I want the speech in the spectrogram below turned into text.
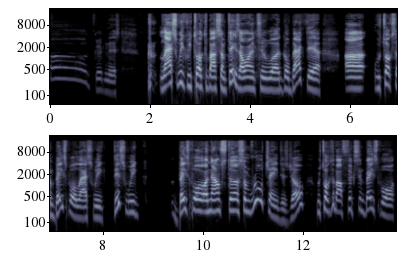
Oh goodness. Last week we talked about some things. I wanted to uh, go back there. Uh, we talked some baseball last week. This week, baseball announced uh, some rule changes. Joe, we talked about fixing baseball,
